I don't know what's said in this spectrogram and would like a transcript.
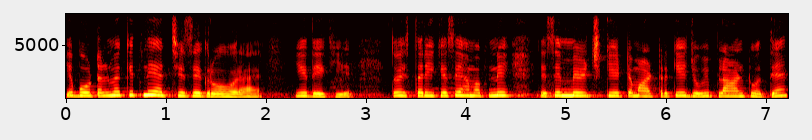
ये बोतल में कितने अच्छे से ग्रो हो रहा है। ये देखिए तो इस तरीके से हम अपने, जैसे मिर्च के, टमाटर के जो भी प्लांट होते हैं,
